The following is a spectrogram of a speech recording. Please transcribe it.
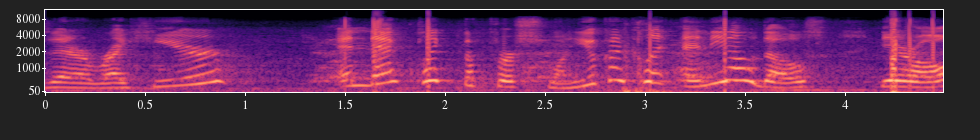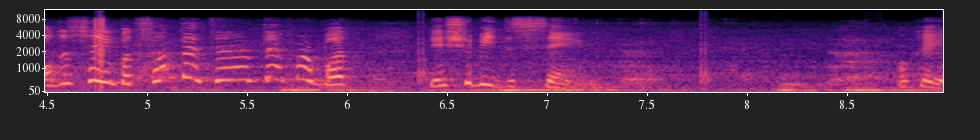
There, right here. And then click the first one. You can click any of those. They're all the same, but sometimes they're different, but they should be the same. Okay.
